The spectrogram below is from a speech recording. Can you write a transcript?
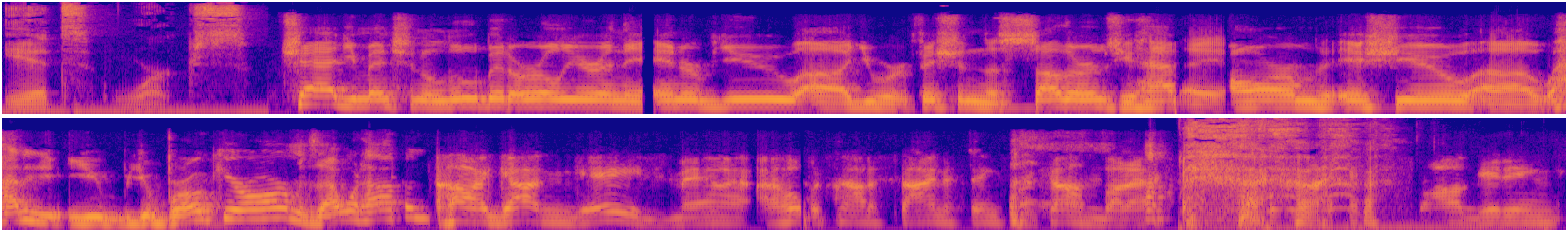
It works. Chad, you mentioned a little bit earlier in the interview uh, you were fishing the Southerns. You had a arm issue. Uh, how did you, you, you broke your arm? Is that what happened? Uh, I got engaged, man. I, I hope it's not a sign of things to come, but I, while getting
